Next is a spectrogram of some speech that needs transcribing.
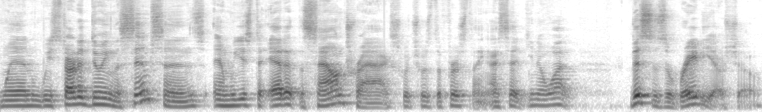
when we started doing The Simpsons and we used to edit the soundtracks, which was the first thing, I said, you know what? This is a radio show.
